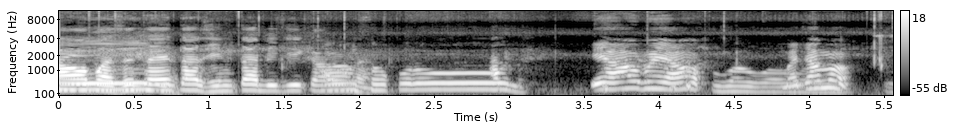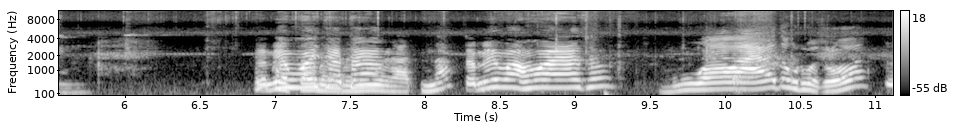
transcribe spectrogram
આવો પછી તો તાર ચિંતા બીજી કરો ને. છોકરો. એ આવો ભાઈ આવો. મજામાં? તમે હોય જતા? તમે વાહો આયા છો? હું આ આવ્યો તો રોજ હો. કે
